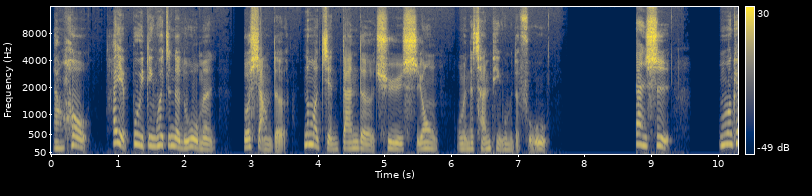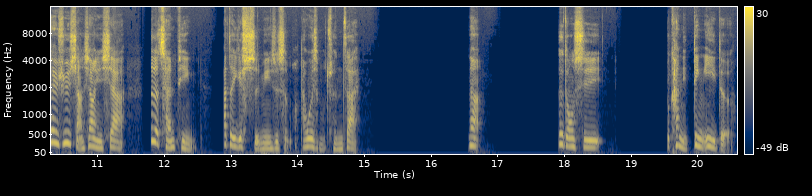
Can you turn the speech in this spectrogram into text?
然后他也不一定会真的如我们所想的那么简单的去使用我们的产品、我们的服务。但是，我们可以去想象一下，这个产品它的一个使命是什么？它为什么存在？那这东西就看你定义的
